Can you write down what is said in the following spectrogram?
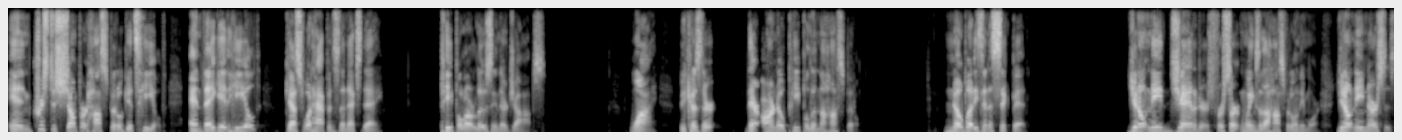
in Christus Schumpert Hospital gets healed and they get healed, guess what happens the next day? People are losing their jobs. Why? Because there, there are no people in the hospital. Nobody's in a sick bed. You don't need janitors for certain wings of the hospital anymore. You don't need nurses.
